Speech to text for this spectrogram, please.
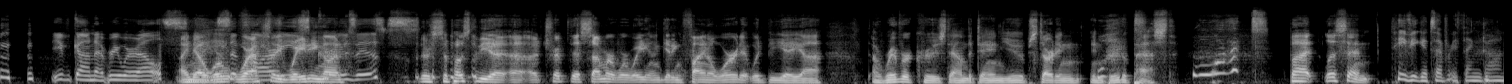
You've gone everywhere else. I know, we're- we're actually Safaris, waiting on- There's supposed to be a, a, a trip this summer. We're waiting on getting final word. It would be a uh, a river cruise down the Danube, starting in Budapest. What? But listen, TV gets everything done.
